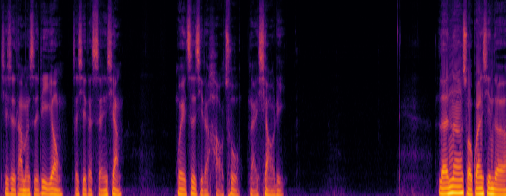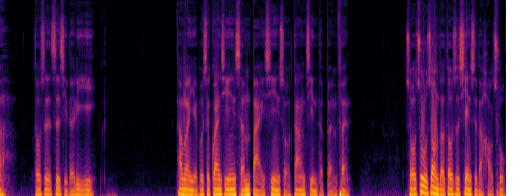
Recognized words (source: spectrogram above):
其实他们是利用这些的神像，为自己的好处来效力。人呢，所关心的都是自己的利益。他们也不是关心神百姓所当尽的本分，所注重的都是现实的好处，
